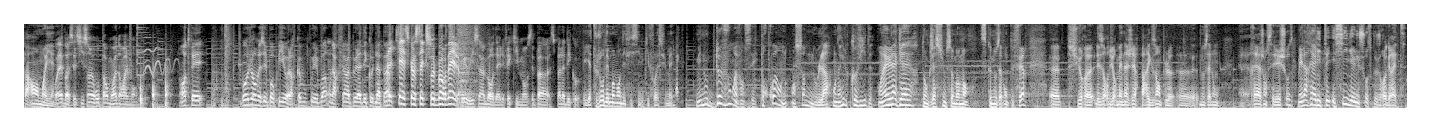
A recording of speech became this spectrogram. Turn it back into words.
par an en moyenne. Ouais, bah c'est 600 euros par mois normalement. Entrez. Bonjour monsieur le proprio, alors comme vous pouvez le voir, on a refait un peu la déco de l'appart. Mais qu'est-ce que c'est que ce bordel? Oui oui, c'est un bordel, effectivement, c'est pas, c'est pas la déco. Il y a toujours des moments difficiles qu'il faut assumer. Mais nous devons avancer. Pourquoi en, en sommes-nous là? On a eu le Covid, on a eu la guerre. Donc j'assume ce moment. Ce que nous avons pu faire euh, sur euh, les ordures ménagères, par exemple, euh, nous allons euh, réagencer les choses. Mais la réalité, et s'il y a une chose que je regrette,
